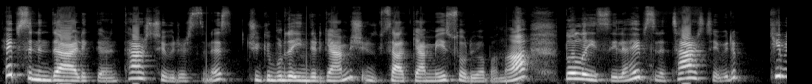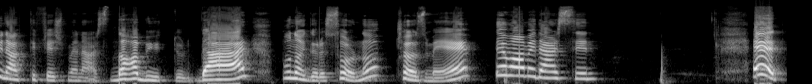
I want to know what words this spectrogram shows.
Hepsinin değerliklerini ters çevirirsiniz. Çünkü burada indirgenmiş yükseltgenmeyi soruyor bana. Dolayısıyla hepsini ters çevirip kimin aktifleşme enerjisi daha büyüktür der. Buna göre sorunu çözmeye devam edersin. Evet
